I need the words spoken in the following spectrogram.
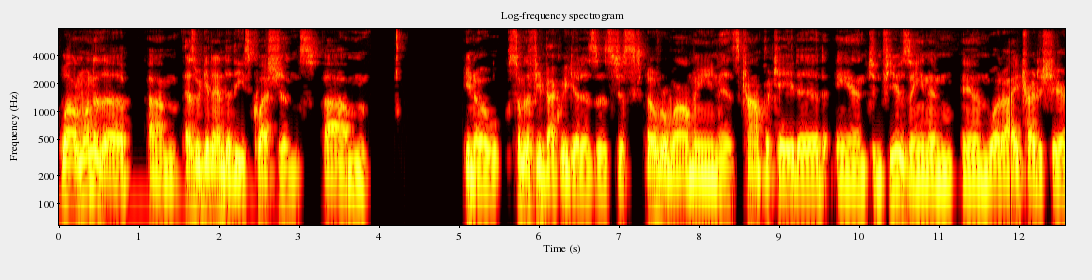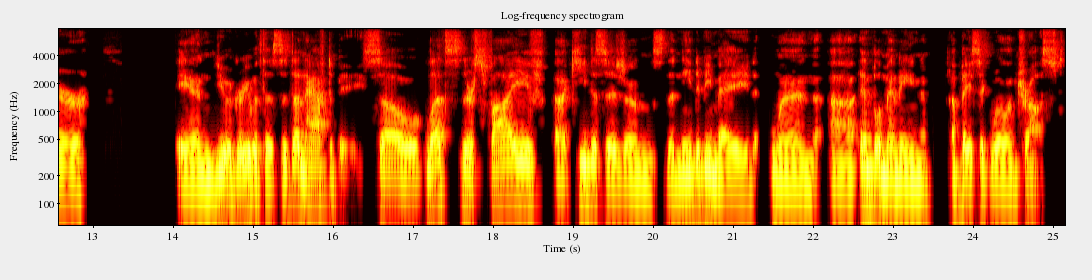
Well, and one of the um, as we get into these questions, um, you know, some of the feedback we get is it's just overwhelming, it's complicated and confusing, and and what I try to share and you agree with this, it doesn't have to be. So let's, there's five uh, key decisions that need to be made when uh, implementing a basic will and trust.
